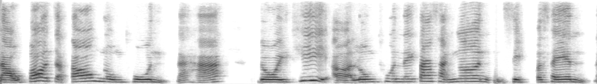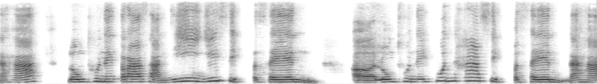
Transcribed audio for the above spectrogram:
เราก็จะต้องลงทุนนะคะ โดยที่ลงทุนในตราสารเงิน 10%นะคะลงทุนในตราสารหนี้ 20% ลงทุนในหุ้น 50%นะคะ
